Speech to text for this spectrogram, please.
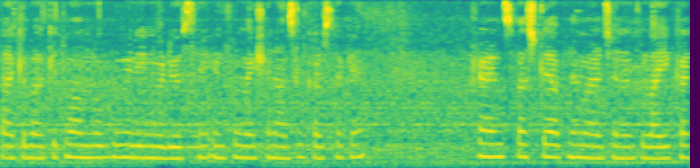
ताकि बाकी तमाम लोग भी मेरी इन वीडियोस से इंफॉर्मेशन हासिल कर सकें। फ्रेंड्स फर्स्टली आपने हमारे चैनल को लाइक कर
